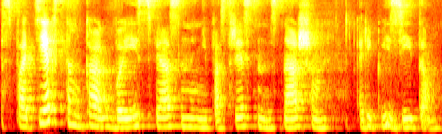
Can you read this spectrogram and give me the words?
С подтекстом как бы и связано непосредственно с нашим реквизитом.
